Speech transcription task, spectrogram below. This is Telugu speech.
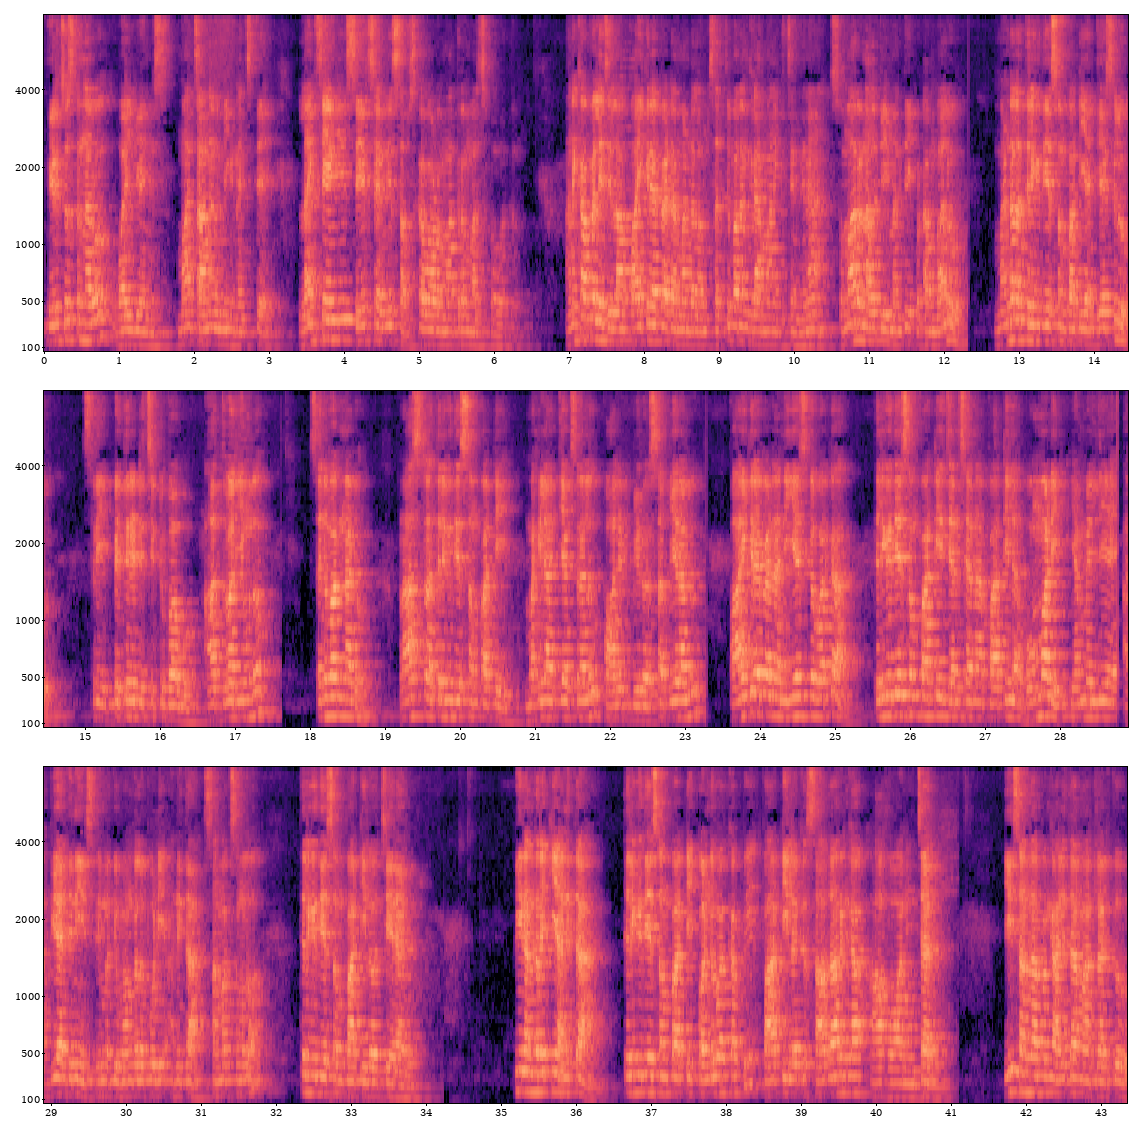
మీరు చూస్తున్నారు వైబిఐ న్యూస్ మా ఛానల్ మీకు నచ్చితే లైక్ చేయండి షేర్ చేయండి సబ్స్క్రైబ్ అవ్వడం మాత్రం మర్చిపోవద్దు. అనకాపల్లి జిల్లా పాయికిరాపేట మండలం సత్యవరం గ్రామానికి చెందిన సుమారు నలభై మంది కుటుంబాలు మండల తెలుగుదేశం పార్టీ అధ్యక్షులు శ్రీ పెద్దిరెడ్డి చిట్టుబాబు ఆధ్వర్యంలో శనివారం నాడు రాష్ట్ర తెలుగుదేశం పార్టీ మహిళా అధ్యక్షురాలు పాలిట్ బ్యూరో సభ్యురాలు పాయికిరాపేట నియోజకవర్గ తెలుగుదేశం పార్టీ జనసేన పార్టీల ఉమ్మడి ఎమ్మెల్యే అభ్యర్థిని శ్రీమతి వంగలపూడి అనిత సమక్షంలో తెలుగుదేశం పార్టీలో చేరారు. వీరందరికీ అనిత తెలుగుదేశం పార్టీ కొండువ కప్పి పార్టీలకు సాధారణంగా ఆహ్వానించారు. ఈ సందర్భంగా అనిత మాట్లాడుతూ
